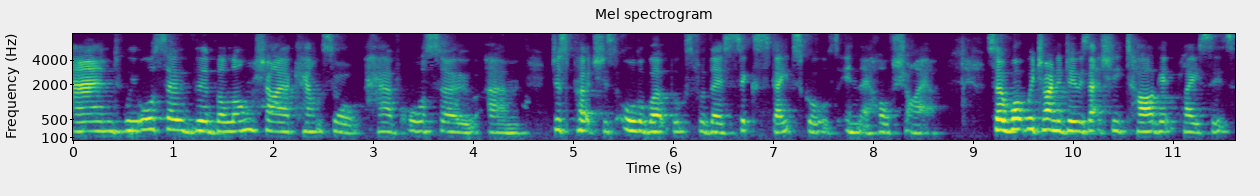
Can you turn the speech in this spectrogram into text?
and we also, the Balonne Shire Council, have also um, just purchased all the workbooks for their six state schools in their whole shire. So, what we're trying to do is actually target places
